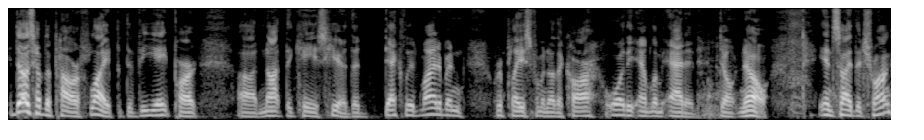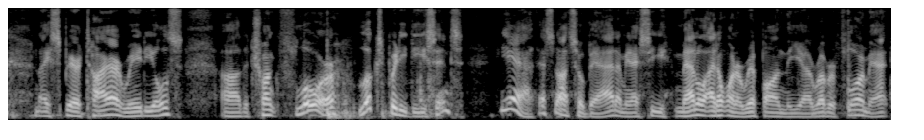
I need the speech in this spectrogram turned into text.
It does have the PowerFlite, but the V8 part, uh, not the case here. The deck lid might have been replaced from another car or the emblem added. Don't know. Inside the trunk, nice spare tire, radials. Uh, the trunk floor looks pretty decent. Yeah, that's not so bad. I mean, I see metal. I don't want to rip on the uh, rubber floor mat,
